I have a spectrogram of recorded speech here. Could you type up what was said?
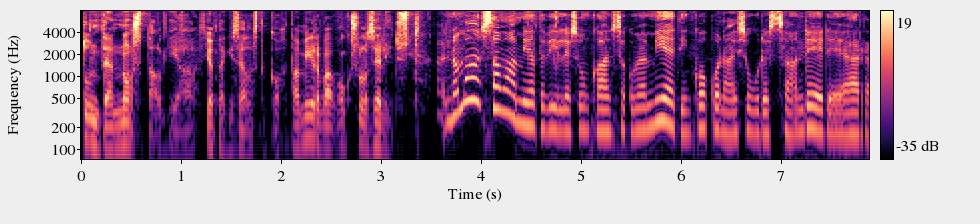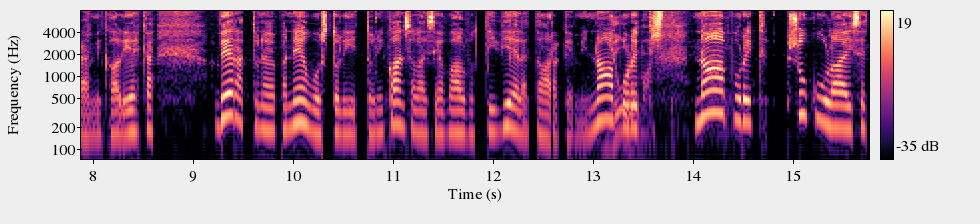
tuntea nostalgiaa jotakin sellaista kohtaa. Mirva, onko sulla selitystä? No mä oon samaa mieltä Ville sun kanssa, kun mä mietin kokonaisuudessaan DDR, mikä oli ehkä verrattuna jopa Neuvostoliittoon, niin kansalaisia valvottiin vielä tarkemmin. Naapurit, naapurit sukulaiset,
